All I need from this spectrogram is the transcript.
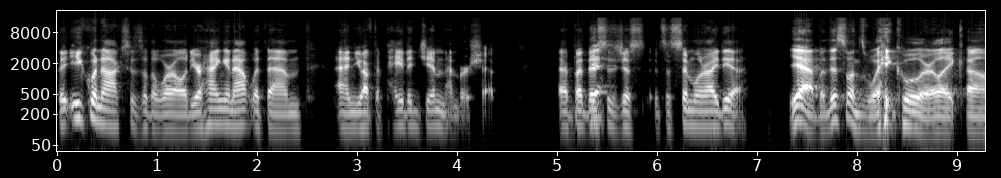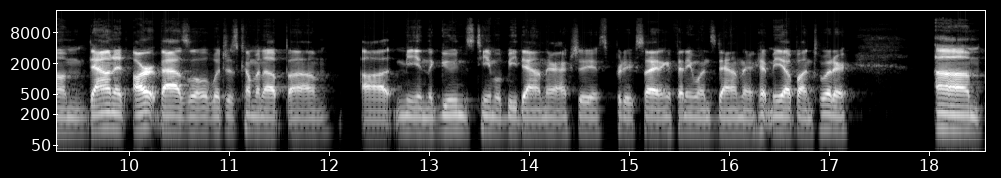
the equinoxes of the world. You're hanging out with them and you have to pay the gym membership. Uh, but this yeah. is just it's a similar idea. Yeah but this one's way cooler. Like um down at art basel which is coming up um uh me and the goons team will be down there. Actually it's pretty exciting. If anyone's down there hit me up on twitter. Um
